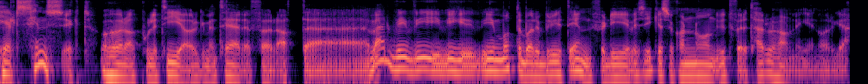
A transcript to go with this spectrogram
helt sinnssykt å høre at politiet argumenterer for at uh, vel, vi, vi, vi, vi, måtte bare bryte inn, fordi hvis ikke så kan noen utføre terrorhandlinger i Norge.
